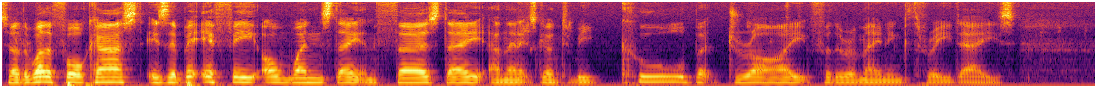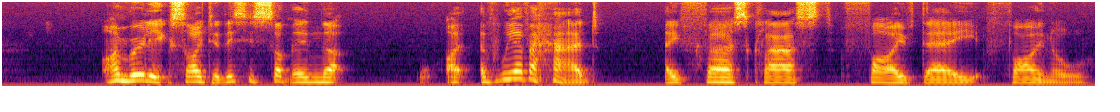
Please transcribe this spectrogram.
So the weather forecast is a bit iffy on Wednesday and Thursday, and then it's going to be cool but dry for the remaining three days. I'm really excited. This is something that I, have we ever had a first class five day final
